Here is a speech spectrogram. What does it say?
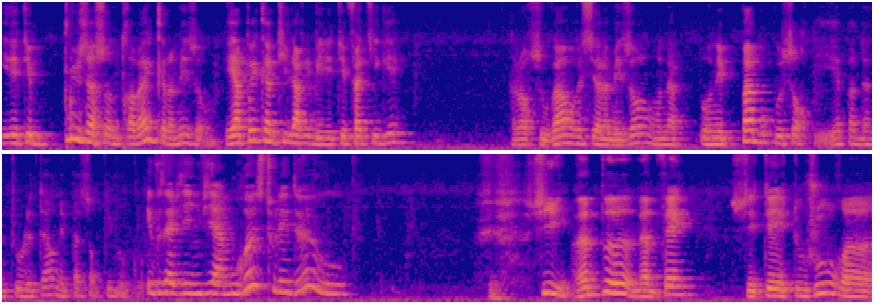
Il était plus à son travail qu'à la maison. Et après, quand il arrive, il était fatigué. Alors souvent, on restait à la maison, on n'est pas beaucoup sorti. hein. Pendant tout le temps, on n'est pas sorti beaucoup. Et vous aviez une vie amoureuse tous les deux ou? Si, un peu, mais enfin, c'était toujours. euh,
